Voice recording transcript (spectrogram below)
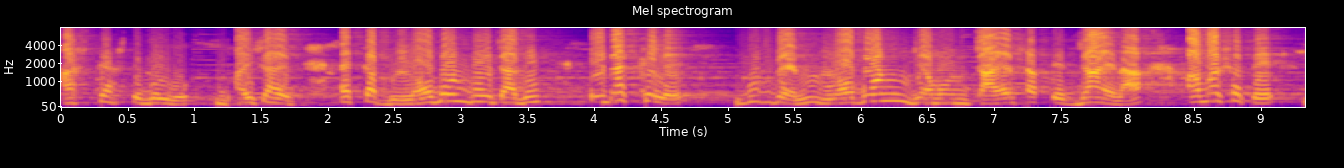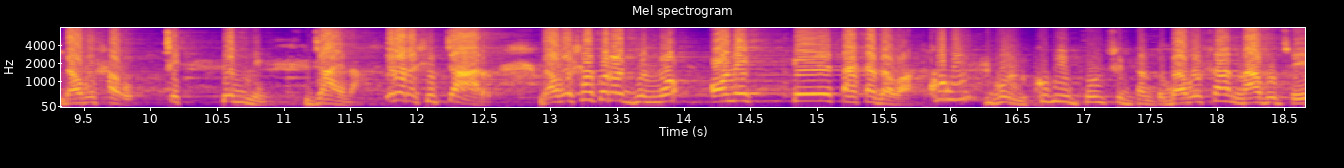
হাসতে হাসতে বলব, ভাই সাহেব, এক কাপ লবণ দিয়ে চা দিই এটা খেলে বুঝবেন লবণ যেমন চায়ের সাথে যায় না, আমার সাথে ব্যবসাও ঠিক তেমনি যায় না। এবার আসি চার। ব্যবসা করার জন্য অনেককে টাকা দেওয়া। খুবই ভুল খুবই ভুল সিদ্ধান্ত। ব্যবসা না বুঝে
